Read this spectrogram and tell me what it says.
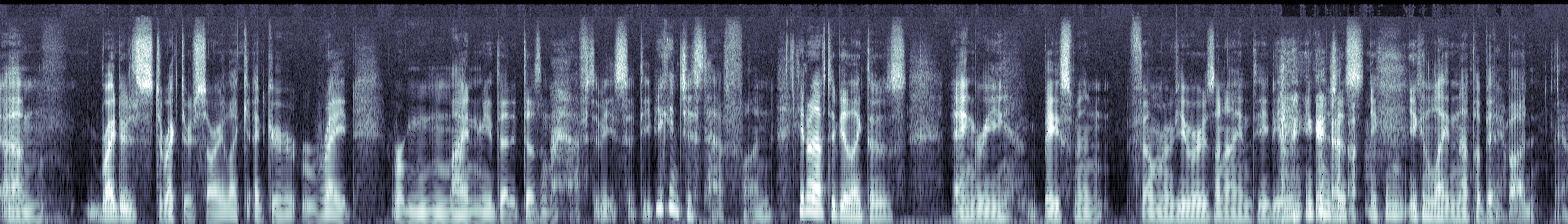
um, writers directors sorry like Edgar Wright remind me that it doesn't have to be so deep. You can just have fun. You don't have to be like those angry basement film reviewers on IMDb. You can Yeah. just you can you can lighten up a bit, Yeah. bud. Yeah,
